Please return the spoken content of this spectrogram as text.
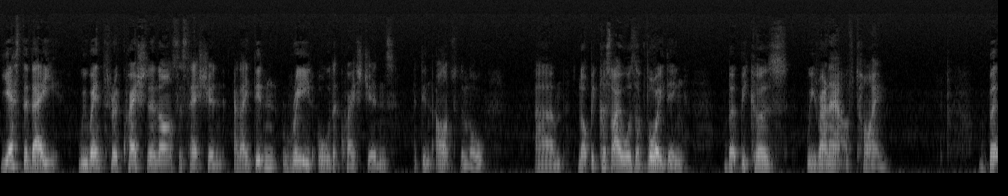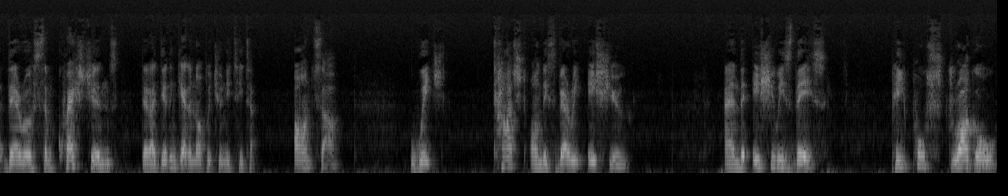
Yesterday, we went through a question and answer session, and I didn't read all the questions, I didn't answer them all, um, not because I was avoiding, but because we ran out of time. But there were some questions that I didn't get an opportunity to answer, which touched on this very issue. And the issue is this people struggle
